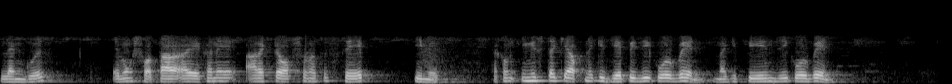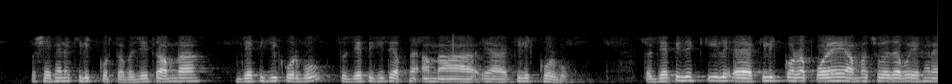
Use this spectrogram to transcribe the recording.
ল্যাঙ্গুয়েজ এবং তার এখানে আরেকটা অপশন আছে সেভ ইমেজ এখন ইমেজটা কি আপনি কি জেপিজি করবেন নাকি পিএনজি করবেন? তো সেখানে ক্লিক করতে হবে। যেহেতু আমরা জেপিজি করব, তো জেপিজিতে আপনার আমরা ক্লিক করব। তো জেপিজি ক্লিক করার পরে আমরা চলে যাব এখানে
